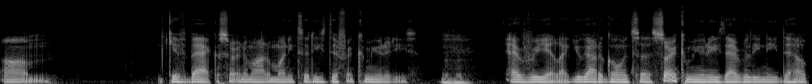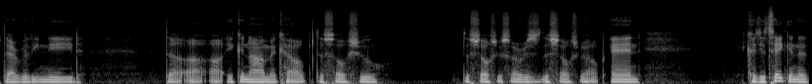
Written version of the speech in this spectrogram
um, give back a certain amount of money to these different communities Mm-hmm. every year. Like you got to go into certain communities that really need the help, that really need the uh, uh, economic help, the social, the social services, the social help, and because you're taking the,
